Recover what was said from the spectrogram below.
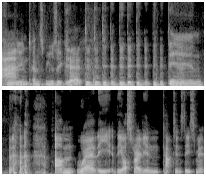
and really intense music, yeah, um, where the the Australian captain Steve Smith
